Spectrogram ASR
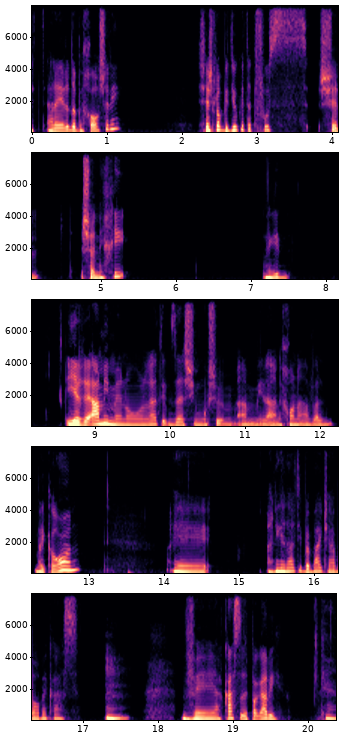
את, על הילד הבכור שלי, שיש לו בדיוק את הדפוס של, שאני הכי, נגיד, יראה ממנו, לא יודעת אם זה השימוש מהמילה הנכונה, אבל בעיקרון, אה, אני גדלתי בבית שהיה בו הרבה כעס. Mm. והכעס הזה פגע בי. כן.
